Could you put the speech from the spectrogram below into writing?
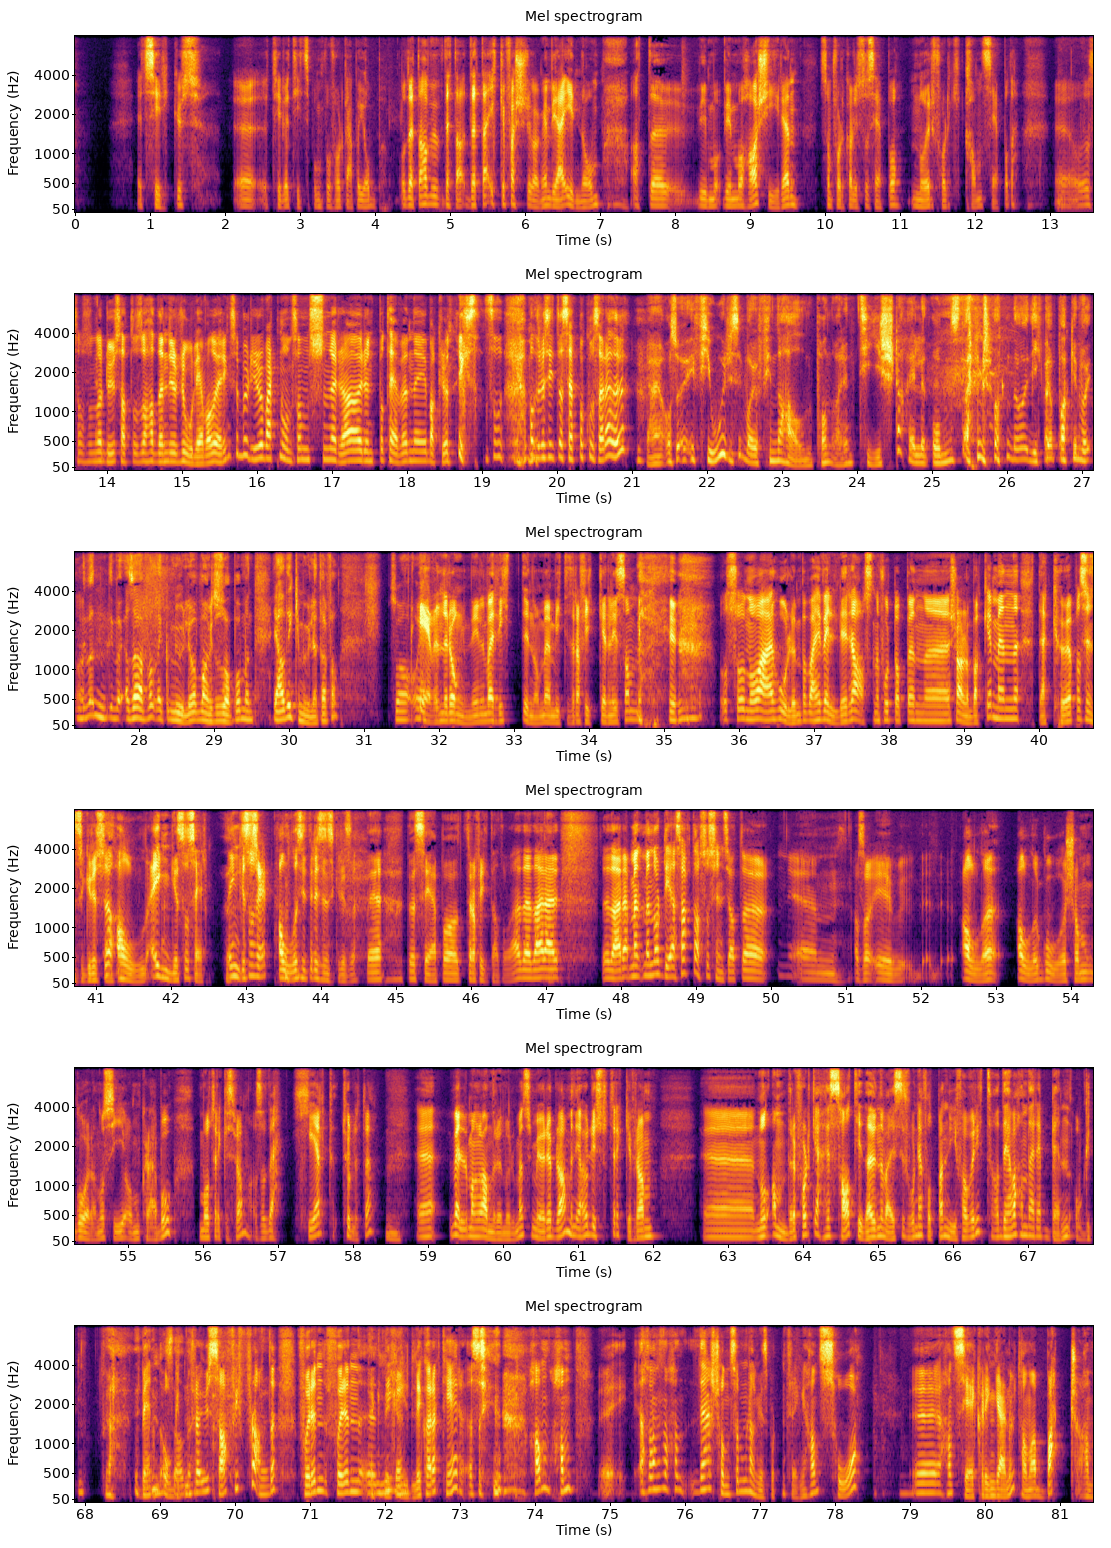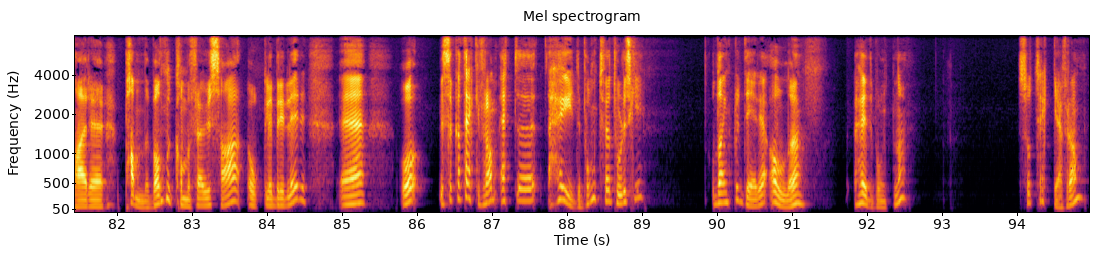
et sirkus øh, til et tidspunkt hvor folk er på jobb. Og dette, vi, dette, dette er ikke første gangen vi er innom at øh, vi, må, vi må ha skirenn som folk har lyst til å se på, når folk kan se på det. Eh, sånn som når du satt og hadde en rolig evaluering, så burde det jo vært noen som snørra rundt på TV-en i bakgrunnen. ikke sant? Så hadde du sittet og sett på og kosa deg, du. Ja, ja. Og så I fjor så var jo finalen på en, var en tirsdag eller en onsdag. eller sånn. Da gikk de opp pakken. Det var, det var, altså, i hvert fall, det ikke mulig, det var mange som så på, men jeg hadde ikke mulighet. i hvert fall. Så, jeg, Even Rognhild var ritt innom midt i trafikken, liksom. og så nå er Holum på vei veldig rasende fort opp en uh, slalåmbakke, men det er kø på Sinsenkrysset. Alle, ingen som ser. Er Ingen som ser. Alle sitter i Sinsenkrysset. Det, det ser jeg på trafikkdata. Det, det der er det der er, men, men når det er sagt, da, så syns jeg at uh, um, altså, alle, alle gode som går an å si om Klæbo, må trekkes fram. Altså, det er helt tullete. Eh, veldig mange andre nordmenn som gjør det bra, men jeg har jo lyst til å trekke fram eh, noen andre folk. Jeg, jeg sa til deg underveis i skolen jeg har fått meg en ny favoritt, og det var han derre Ben Ogden. Ben Ogden fra USA. Fy flate! For en, for en eh, nydelig karakter. Altså, han, han, eh, altså, han, Det er sånn som langrennssporten trenger. Han så Han ser klin gæren ut. Han har bart, han har eh, pannebånd, kommer fra USA, Oakley-briller. Eh, og hvis jeg kan trekke fram et eh, høydepunkt fra Tour de Ski, og da inkluderer jeg alle høydepunktene, så trekker jeg fram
